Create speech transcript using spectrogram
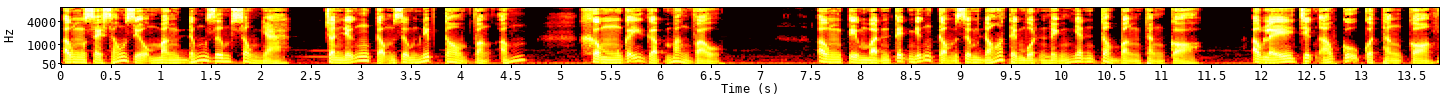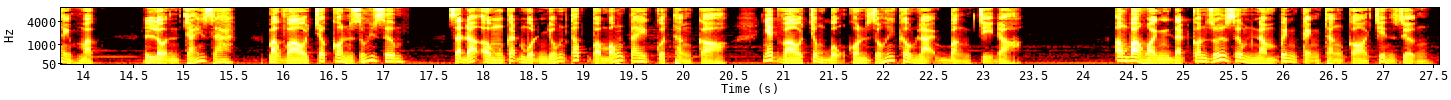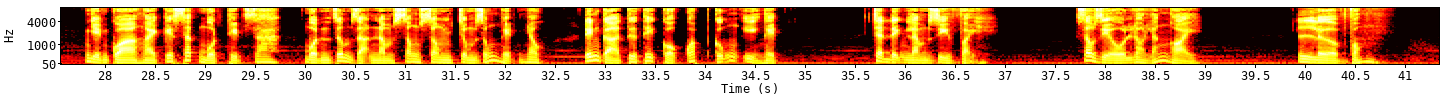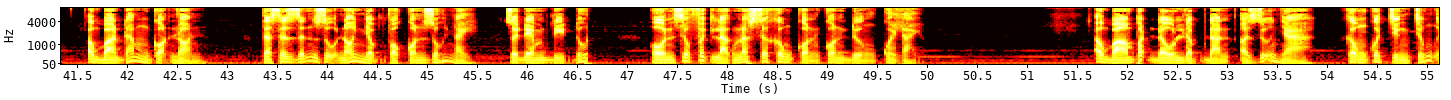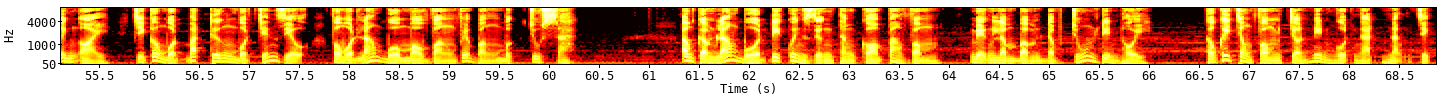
Ông say sáu rượu mang đống rơm sau nhà, Cho những cọng rơm nếp to vàng ấm, Không gãy gập mang vào. Ông tìm bẩn tết những cọng rơm đó Thành một hình nhân to bằng thằng cò. Ông lấy chiếc áo cũ của thằng cò ngày mặc Lộn trái ra, Mặc vào cho con rối rơm. Sau đó ông cắt một nhúm tóc vào móng tay của thằng cò, Nhét vào trong bụng con rối câu lại bằng chỉ đỏ. Ông ba Hoành đặt con rối rơm nằm bên cạnh thằng cò trên giường. Nhìn qua hai cái xác một thịt da, Một rơm dạ nằm song song trông giống hệt nhau. Đến cả tư thế cổ quắp cũng y hệt. Cha định làm gì vậy? Sao Diệu lo lắng hỏi? Lừa vong. Ông bà đam gọn lòn Ta sẽ dẫn dụ nó nhập vào con rối này, Rồi đem đi đốt. Hồn siêu phách lạc nó sẽ không còn con đường quay lại. Ông bà bắt đầu lập đàn ở giữa nhà, Không có chừng chống inh ỏi, Chỉ có một bát thương, một chén rượu Và một lá bùa màu vàng với bằng mực chu sa. Ông cầm lá bùa đi quanh rừng thằng cò ba vòng, Miệng lầm bầm đọc chú liên hồi. Không khí trong phòng trở nên ngột ngạt, nặng trịch.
